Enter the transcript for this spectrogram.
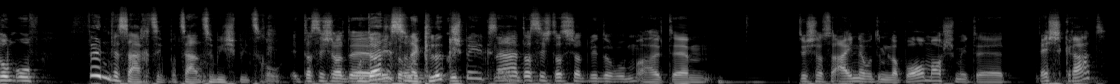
um auf 65% zum Beispiel zu kommen? das ist halt. Äh, Und dort ist so ein Glücksspiel gewesen. Nein, das ist, das ist halt wiederum halt. Ähm, das ist das eine, was du im Labor machst mit äh, Testgerät.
